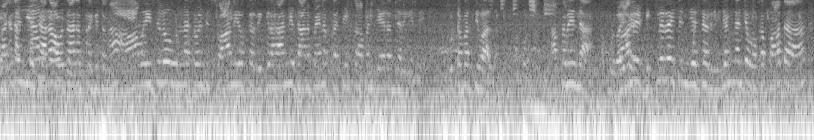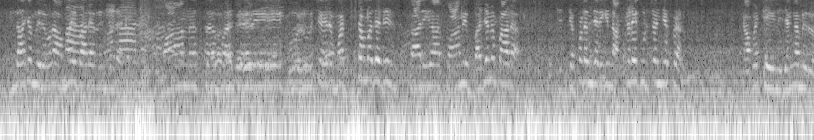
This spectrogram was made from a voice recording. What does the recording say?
ప్రకటన చేశారో అవతార ప్రకటన ఆ వయసులో ఉన్నటువంటి స్వామి యొక్క విగ్రహాన్ని దానిపైన ప్రతిష్టాపన చేయడం జరిగింది. పుట్టపర్తి వాళ్ళు. అర్థమైందా? డిక్లరేషన్ చేశాడు. నిజంగా అంటే ఒక పాట ఇందాక మీరు ఎవరో అమ్మాయి పాడారు మానస భజరే గురు చేర. మొట్టమొదటి సారిగా స్వామి భజన పాడ చెప్పడం జరిగింది. అక్కడే కూర్చొని చెప్పాడు. కాబట్టి నిజంగా మీరు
